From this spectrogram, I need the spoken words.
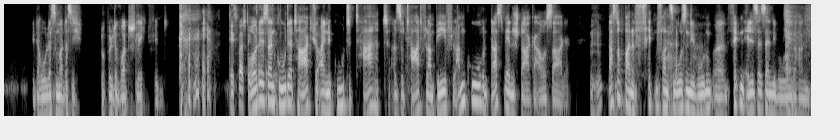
Ich wiederhole das mal, dass ich doppelte Worte schlecht finde. Diesmal steht Heute ist ein guter Tag für eine gute Tart. Also Tart, Flambé, Flammkuchen. Das wäre eine starke Aussage. Mhm. Lass doch bei einem fetten Franzosen die Wohnung, äh, einem fetten Elsässer in die Wohnung gehangen.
